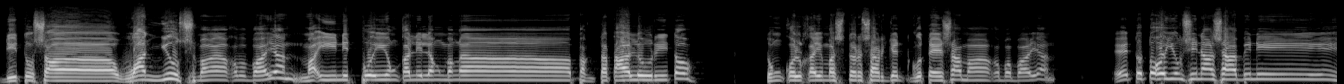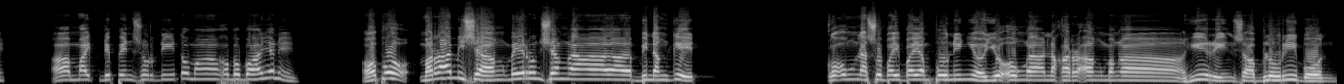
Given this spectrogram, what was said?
dito sa One News mga kababayan. Mainit po yung kanilang mga pagtatalo rito tungkol kay Master Sergeant Gutesa mga kababayan. Eh, totoo yung sinasabi ni ah, Mike Defensor dito, mga kababayan eh. Opo, marami siyang, mayroon siyang ah, binanggit kung nasubaybayan po ninyo yung ah, nakaraang mga hearing sa Blue Ribbon,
